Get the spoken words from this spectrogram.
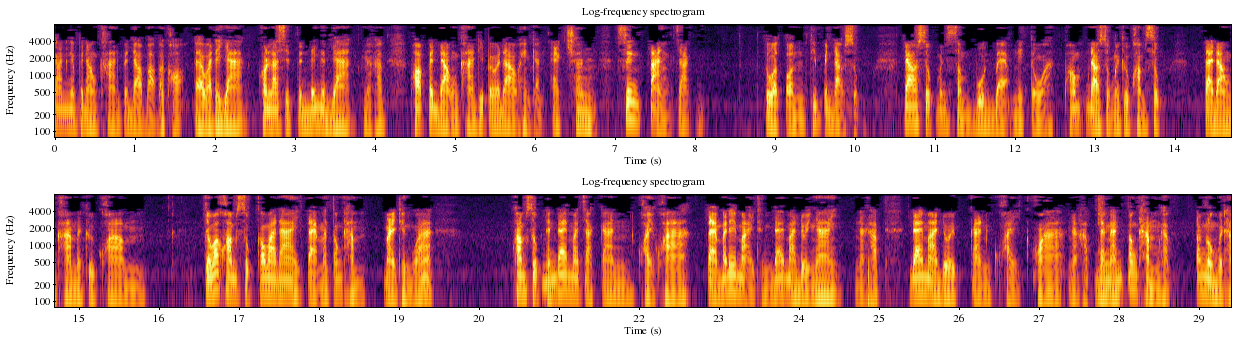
การเงินเป็นดาวอังคารเป็นดาวบาปะเคาะแปลว่าได้ยาก คนราศีตุลได้เงินยากนะครับเพราะเป็นดาวอังคารที่แปลว่าดาวแห่งการแอคชั่นซึ่งต่างจาก ตัวตนที่เป็นดาวศุกร์ดาวศุกร์มันสมบูรณ์แบบในตัว เพราะดาวศุกร์มันคือความสุข แต่ดาวอังคารมันคือความ จะว่าความสุขก็ว่าได้ แต่มันต้องทำหมายถึงว่า ความสุขนั้นได้มาจากการไขว่คว้า แต่ไม่ได้หมายถึงได้มาโดยง่ายนะครับ ได้มาโดยการไขว่คว้านะครับ ดังนั้นต้องทำครับ ต้องลงมือท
